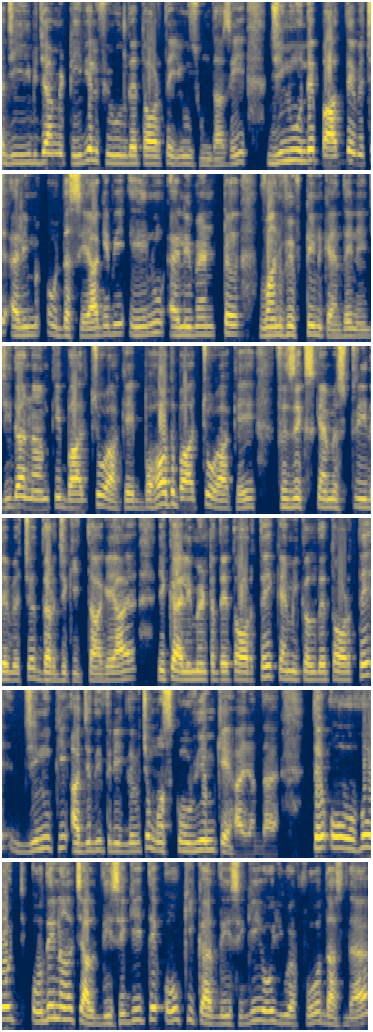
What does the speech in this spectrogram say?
ਅਜੀਬ ਜਿਹਾ ਮਟੀਰੀਅਲ ਫਿਊਲ ਦੇ ਤੌਰ ਤੇ ਯੂਜ਼ ਹੁੰਦਾ ਸੀ, ਜਿਹਨੂੰ ਉਹਦੇ ਬਾਅਦ ਦੇ ਵਿੱਚ ਐਲੀਮੈਂਟ ਦੱਸਿਆ ਕਿ ਵੀ ਇਹਨੂੰ ਐਲੀਮੈਂਟ 115 ਕਹਿੰਦੇ ਨੇ, ਜਿਹਦਾ ਨਾਮ ਕਿ ਬਾਅਦ ਚੋਂ ਆ ਕੇ, ਬਹੁਤ ਬਾਅਦ ਚੋਂ ਆ ਕੇ ਫਿਜ਼ਿਕਸ, ਕੈਮਿਸਟਰੀ ਦੇ ਵਿੱਚ ਦਰਜ ਕੀਤਾ ਗਿਆ ਹੈ। ਇੱਕ ਐਲੀਮੈਂਟ ਦੇ ਤੌਰ ਤੇ, ਕੈਮੀਕਲ ਦੇ ਤੌਰ ਤੇ, ਜਿਹਨੂੰ ਕਿ ਅੱਜ ਦੀ ਤਰੀਕ ਦੇ ਵਿੱਚ ਮੋਸਕੋਵੀਅਮ ਕਿਹਾ ਜਾਂਦਾ ਹੈ। ਤੇ ਉਹ ਉਹਦੇ ਨਾਲ ਚੱਲਦੀ ਸੀਗੀ ਤੇ ਉਹ ਕੀ ਕਰਦੀ ਸੀਗੀ, ਉਹ ਯੂਐਫਓ ਦੱਸਦਾ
